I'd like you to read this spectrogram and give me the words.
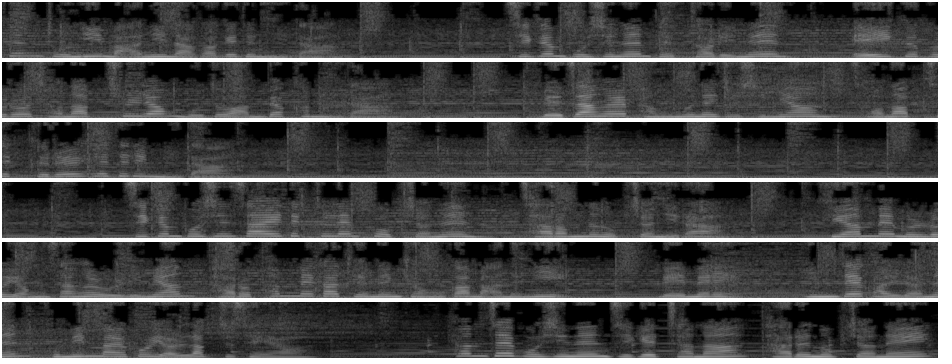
큰 돈이 많이 나가게 됩니다. 지금 보시는 배터리는 A급으로 전압 출력 모두 완벽합니다. 매장을 방문해 주시면 전압 체크를 해드립니다. 지금 보신 사이드 클램프 옵션은 잘 없는 옵션이라 귀한 매물로 영상을 올리면 바로 판매가 되는 경우가 많으니 매매, 임대 관련은 고민 말고 연락주세요. 현재 보시는 지게차나 다른 옵션의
